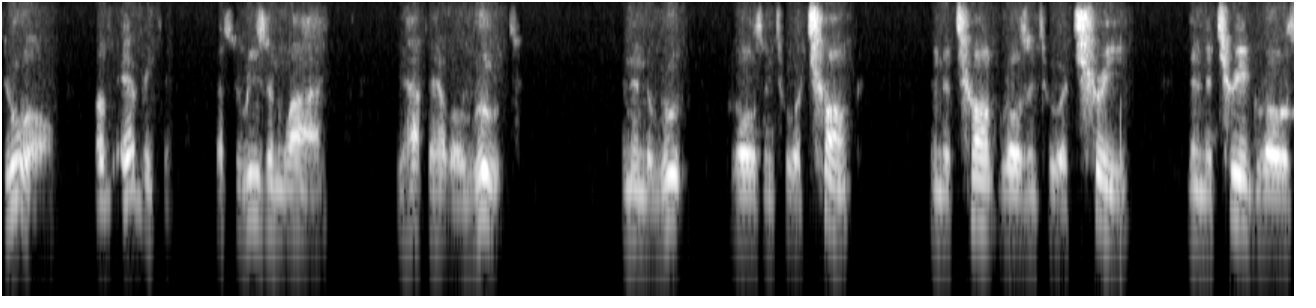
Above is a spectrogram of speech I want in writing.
do all of everything. That's the reason why you have to have a root, and then the root grows into a trunk, and the trunk grows into a tree, then the tree grows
